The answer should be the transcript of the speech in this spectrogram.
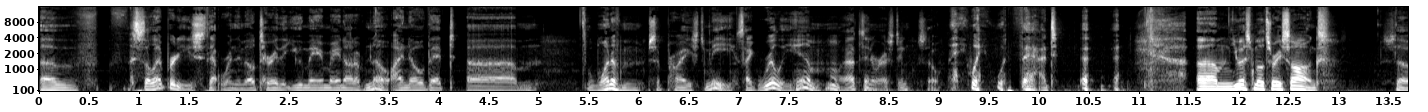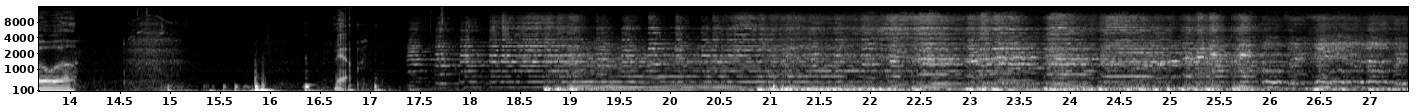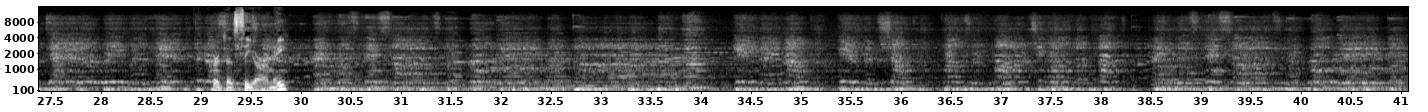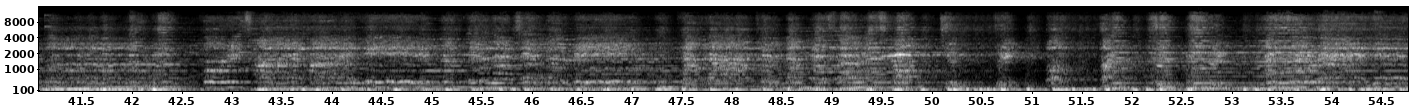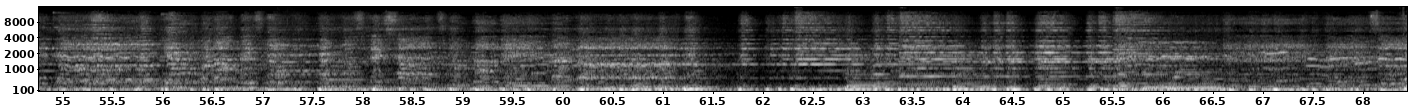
of celebrities that were in the military that you may or may not have known. I know that. Um, one of them surprised me. It's like, really, him? Oh, that's interesting. So, anyway, with that, um, U.S. military songs. So, uh, yeah. The Army.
